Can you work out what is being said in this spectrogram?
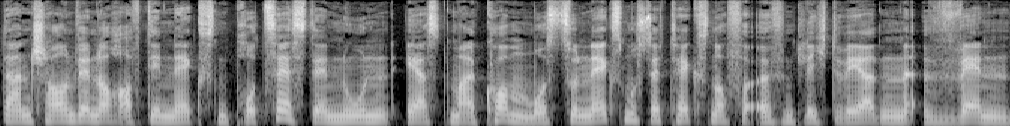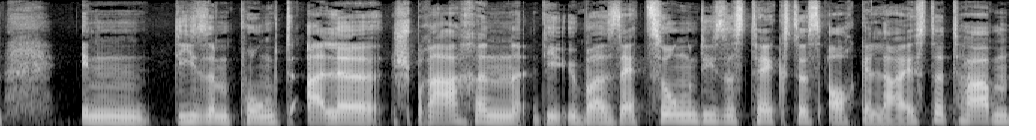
Dann schauen wir noch auf den nächsten Prozess, der nun erst mal kommen muss. Zunächst muss der Text noch veröffentlicht werden, wenn in diesem Punkt alle Sprachen die Übersetzung dieses Textes auch geleistet haben.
